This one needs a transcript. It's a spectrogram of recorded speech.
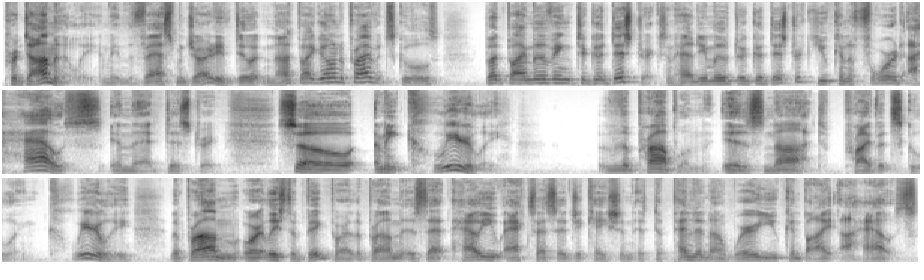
predominantly. I mean, the vast majority do it not by going to private schools, but by moving to good districts. And how do you move to a good district? You can afford a house in that district. So, I mean, clearly the problem is not private schooling. Clearly, the problem, or at least a big part of the problem, is that how you access education is dependent on where you can buy a house.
